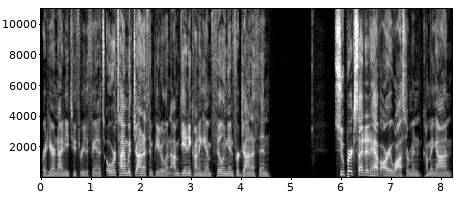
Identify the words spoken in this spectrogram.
right here on 92.3 The Fan. It's overtime with Jonathan Peterlin. I'm Danny Cunningham filling in for Jonathan. Super excited to have Ari Wasserman coming on,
